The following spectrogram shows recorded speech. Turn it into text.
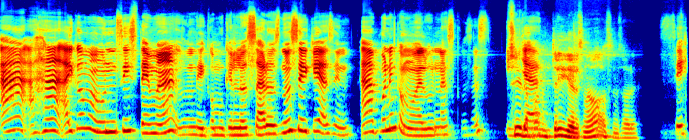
ah, ajá, hay como un sistema donde como que en los aros, no sé qué hacen. Ah, ponen como algunas cosas y Sí, le ponen triggers, ¿no? Ascensores. Sí.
